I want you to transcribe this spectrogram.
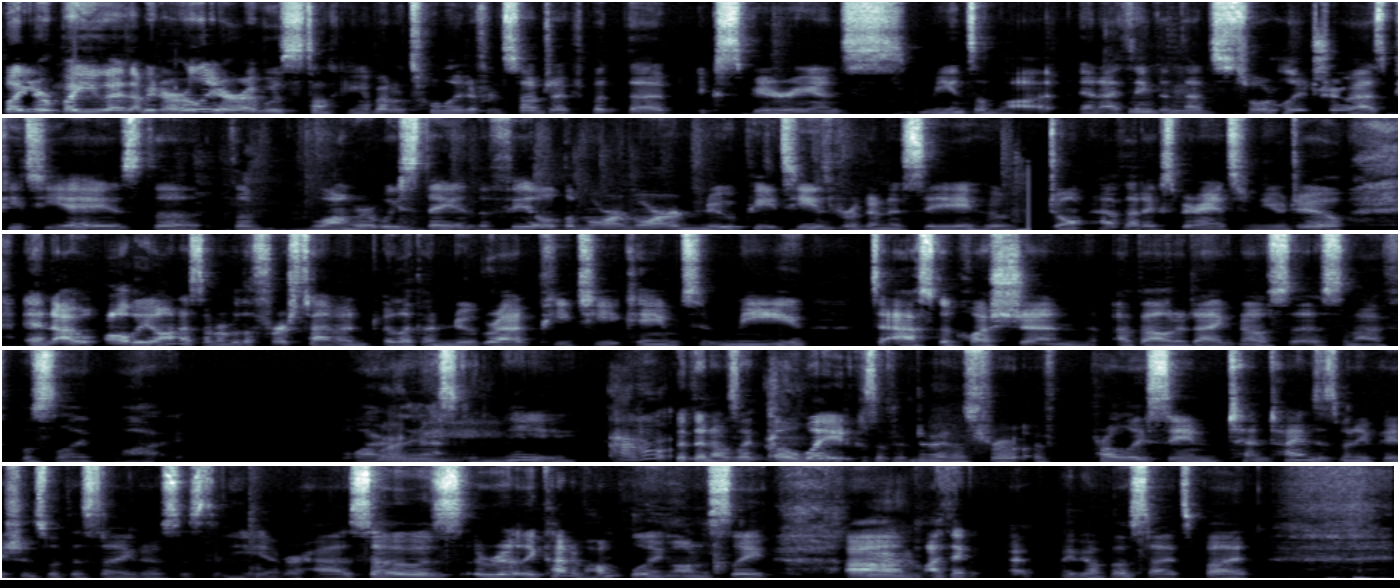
but you're, but you guys. I mean, earlier I was talking about a totally different subject, but that experience means a lot, and I think mm-hmm. that that's totally true. As PTAs, the the longer we stay in the field, the more and more new PTs we're going to see who don't have that experience, and you do. And I, will be honest, I remember the first time a, like a new grad PT came to me to ask a question about a diagnosis, and I was like, why? Why are they asking me? I don't. But then I was like, oh wait, because I've been doing this for I've probably seen ten times as many patients with this diagnosis than he ever has. So it was really kind of humbling, honestly. Um, yeah. I think uh, maybe on both sides, but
